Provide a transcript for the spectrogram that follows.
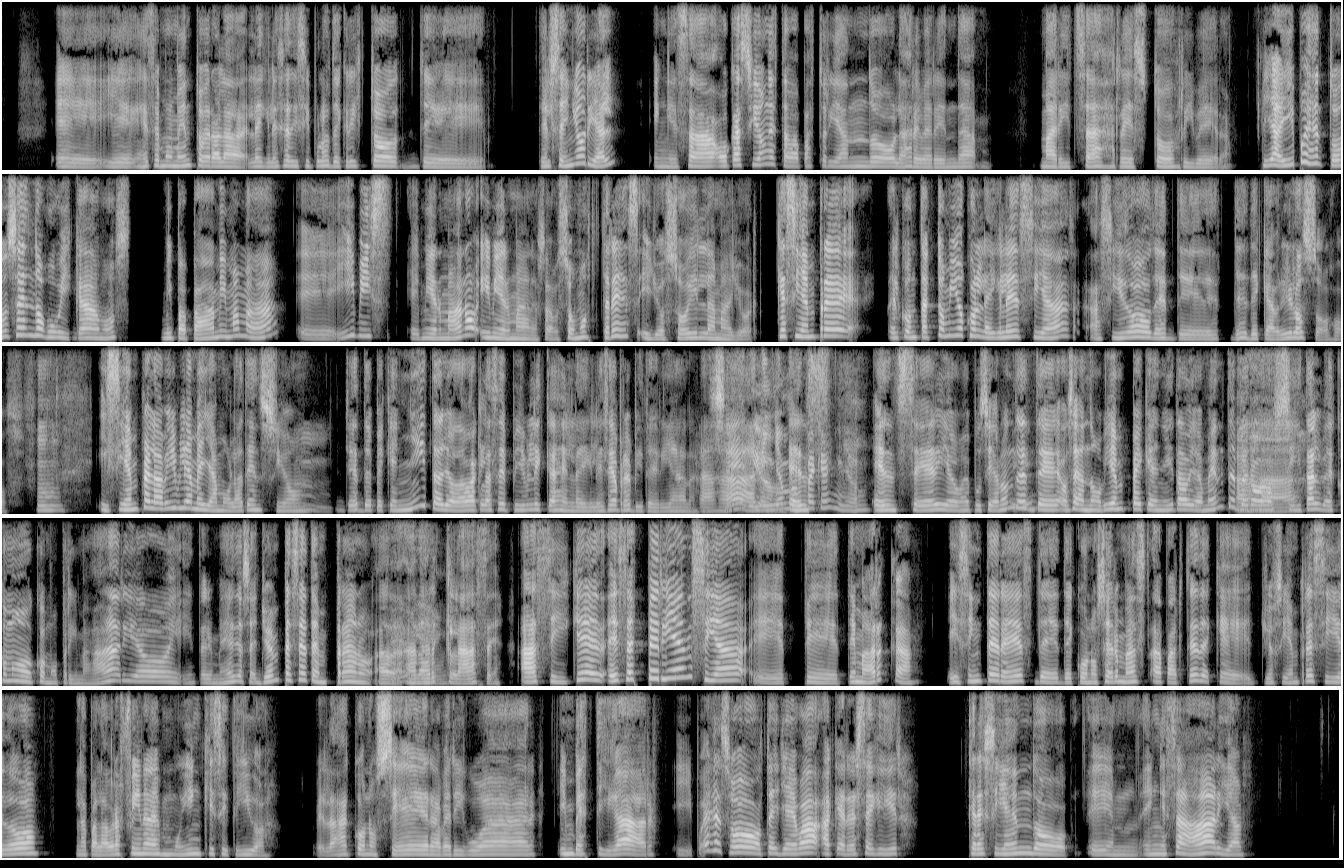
eh, y en ese momento era la, Iglesia Discípulos de Cristo de, del Señorial. En esa ocasión estaba pastoreando la reverenda Maritza Resto Rivera. Y ahí pues entonces nos ubicamos, mi papá, mi mamá eh, y mis, eh, mi hermano y mi hermana. O sea, somos tres y yo soy la mayor. Que siempre el contacto mío con la iglesia ha sido desde, desde que abrí los ojos. Y siempre la Biblia me llamó la atención. Mm. Desde pequeñita yo daba clases bíblicas en la iglesia presbiteriana. Ajá, niños más pequeños. En serio, me pusieron desde, o sea, no bien pequeñita obviamente, pero sí tal vez como, como primario, intermedio. O sea, yo empecé temprano a, dar clases. Así que esa experiencia eh, te, te marca ese interés de, de conocer más, aparte de que yo siempre he sido, la palabra fina es muy inquisitiva. ¿Verdad? Conocer, averiguar, investigar. Y pues eso te lleva a querer seguir creciendo en, esa área.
